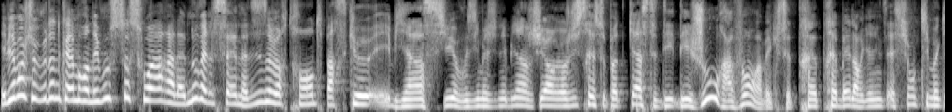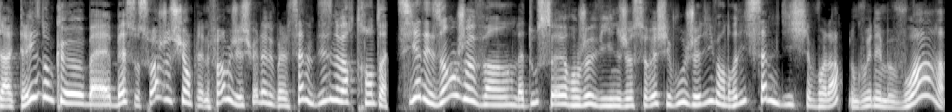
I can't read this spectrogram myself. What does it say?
Eh bien moi, je vous donne quand même rendez-vous ce soir à la nouvelle scène à 19h 30 parce que, eh bien sûr, vous imaginez bien, j'ai enregistré ce podcast des, des, jours avant avec cette très très belle organisation qui me caractérise. Donc, euh, bah, bah, ce soir, je suis en pleine forme, je suis à la nouvelle scène à 19h30. S'il y a des angevins, la douceur angevine, je serai chez vous jeudi, vendredi, samedi. Voilà. Donc venez me voir.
